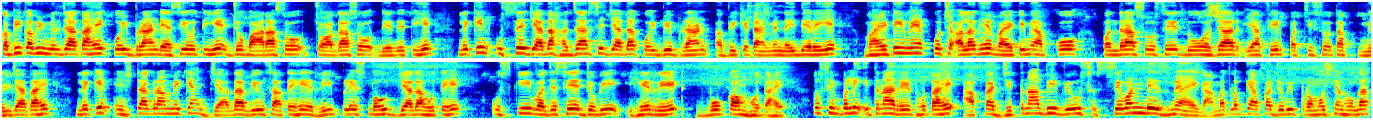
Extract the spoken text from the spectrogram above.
कभी कभी मिल जाता है, कोई ब्रांड ऐसी होती है जो 1200 1400 दे देती है, लेकिन उससे ज़्यादा, हज़ार से ज़्यादा कोई भी ब्रांड अभी के टाइम में नहीं दे रही है। वाइटी में कुछ अलग है वाइटी में आपको 1500 से 2000 या फिर 2500 तक मिल जाता है, लेकिन इंस्टाग्राम में क्या ज़्यादा व्यूज़ आते हैं, रीप्लेस बहुत ज़्यादा होते हैं, उसकी वजह से जो भी है रेट वो कम होता है। तो सिंपली इतना रेट होता है, आपका जितना भी व्यूज़ सेवन डेज़ में आएगा मतलब कि आपका जो भी प्रमोशन होगा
